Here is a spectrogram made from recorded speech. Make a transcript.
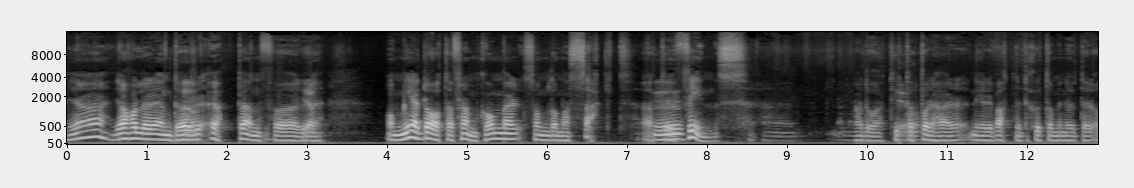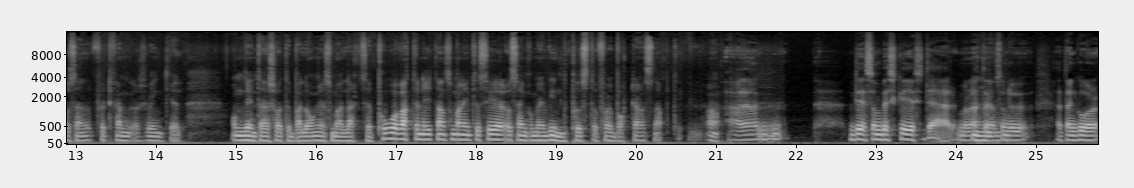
Ja, jag håller en dörr öppen för Ja. eh, om mer data framkommer som de har sagt att Mm. det finns. eh, Man har då tittat Ja. på det här nere i vattnet i 17 minuter och sen 45 graders vinkel. Om det inte är så att det är ballonger som har lagt sig på vattenytan som man inte ser och sen kommer en vindpust och för bort den snabbt. Ja. Ja, Det som beskrivs där, men att, Mm. den, som du, att den går,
